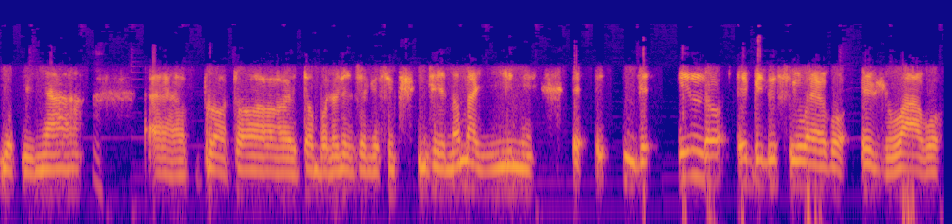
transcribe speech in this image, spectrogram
yobinya eh proto itombolo lenjengesinto nje noma yini nje into ebilisiweko edliwako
